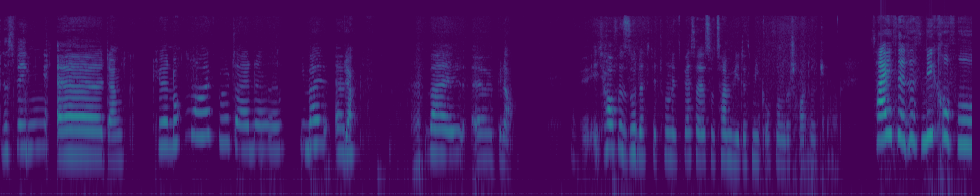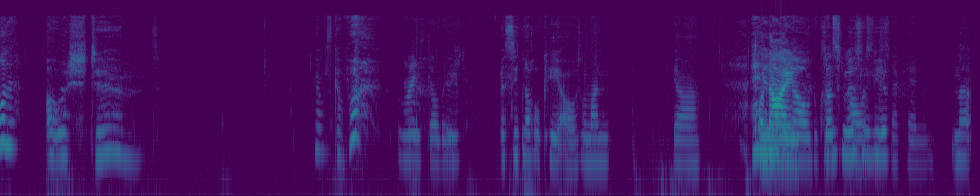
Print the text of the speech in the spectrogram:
Deswegen, äh, danke nochmal für deine E-Mail. Ähm, Ja. Weil, äh, genau. Ich hoffe so, dass der Ton jetzt besser ist, sonst haben wir das Mikrofon geschrottet. Scheiße, das Mikrofon! Oh, stimmt. Wir haben es kaputt. Nein, ich glaube nicht. Es sieht noch okay aus und man, ja. Oh nein, genau, du sonst kannst müssen außen wir- erkennen. Na,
